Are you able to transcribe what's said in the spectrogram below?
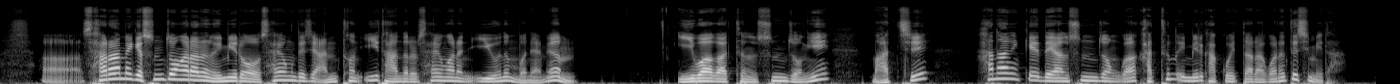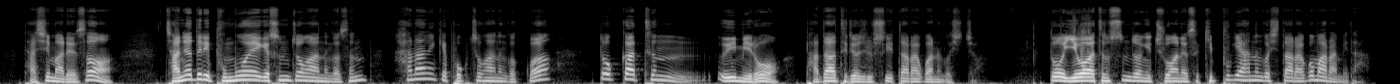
어, 사람에게 순종하라는 의미로 사용되지 않던 이 단어를 사용하는 이유는 뭐냐면 이와 같은 순종이 마치 하나님께 대한 순종과 같은 의미를 갖고 있다라고 하는 뜻입니다. 다시 말해서 자녀들이 부모에게 순종하는 것은 하나님께 복종하는 것과 똑같은 의미로 받아들여질 수 있다라고 하는 것이죠. 또 이와 같은 순종이 주 안에서 기쁘게 하는 것이다라고 말합니다.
